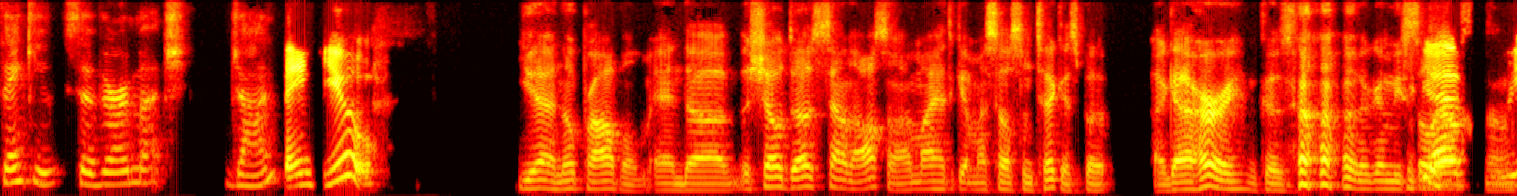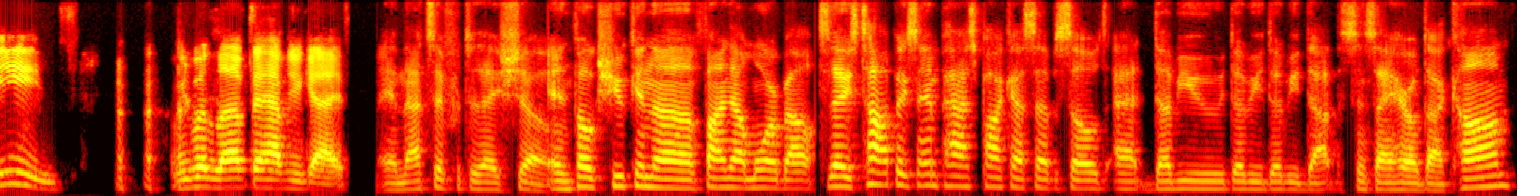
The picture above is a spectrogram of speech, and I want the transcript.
thank you so very much, John. Thank you. Yeah, no problem. And uh, the show does sound awesome. I might have to get myself some tickets, but I gotta hurry because they're gonna be sold yes, out. so. please. we would love to have you guys. And that's it for today's show. And folks, you can uh, find out more about today's topics and past podcast episodes at www.thecincinnatiherald.com,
